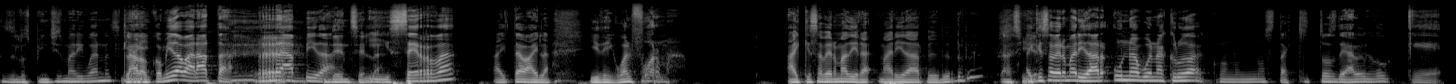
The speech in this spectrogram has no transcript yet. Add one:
de los pinches marihuanos. Y Claro, ahí- comida barata, rápida Dénsela. y cerda, ahí te baila. Y de igual forma, hay que saber maridar. así hay es. que saber maridar una buena cruda con unos taquitos de algo que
